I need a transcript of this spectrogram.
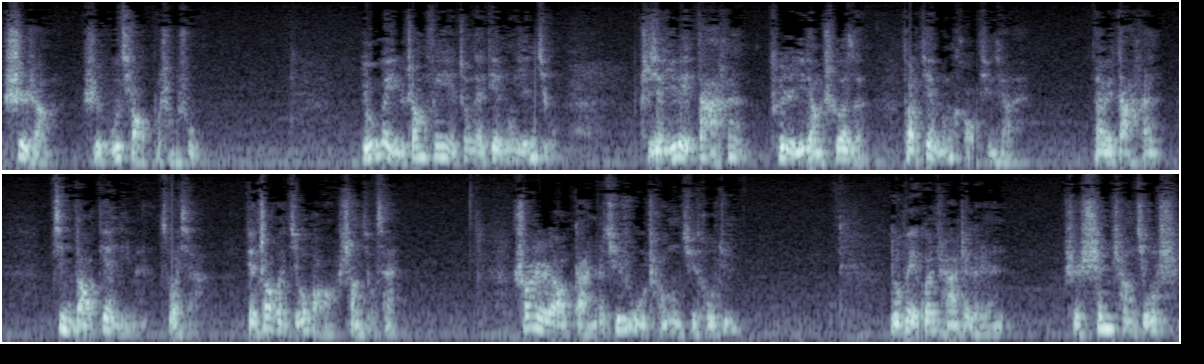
世上是无巧不成书。刘备与张飞正在店中饮酒，只见一位大汉推着一辆车子到店门口停下来。那位大汉进到店里面坐下，便召唤酒保上酒菜，说是要赶着去入城去投军。刘备观察这个人，是身长九尺，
